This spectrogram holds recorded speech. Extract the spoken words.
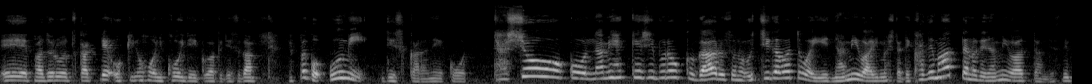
えー、パドルを使って沖の方に漕いでいくわけですが、やっぱりこう、海ですからね、こう、多少、こう、波消しブロックがあるその内側とはいえ波はありました。で、風もあったので波はあったんですね。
